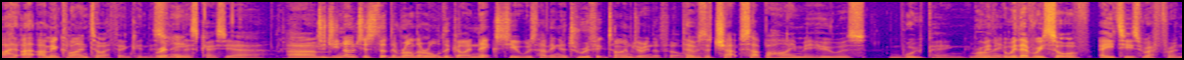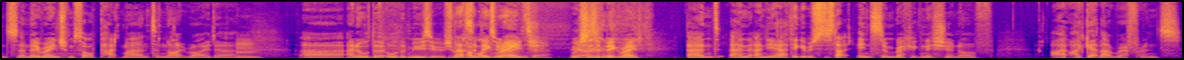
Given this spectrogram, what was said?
I, I, I'm inclined to. I think in this Really? in this case, yeah. Um, Did you notice that the rather older guy next to you was having a terrific time during the film? There was a chap sat behind me who was whooping Right. with, with every sort of 80s reference, and they range from sort of Pac-Man to Knight Rider, Mm. Uh, and all the all the music which we'll come on to range. later, which Yeah. is a big range. And and and yeah, I think it was just that instant recognition of. I, I get that reference,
